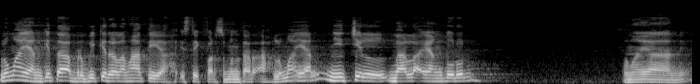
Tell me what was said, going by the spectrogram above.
Lumayan kita berpikir dalam hati ya istighfar sebentar ah lumayan nyicil bala yang turun. Lumayan ya.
